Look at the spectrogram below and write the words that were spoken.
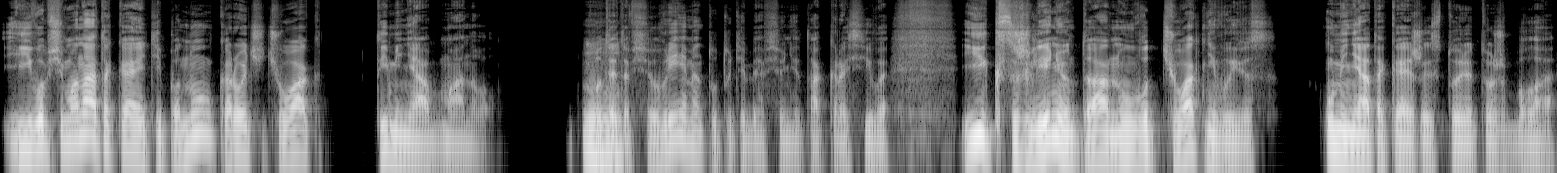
и, в общем, она такая, типа, ну, короче, чувак, ты меня обманывал. Вот Мгм. это все время, тут у тебя все не так красиво. И, к сожалению, да, ну вот чувак не вывез. У меня такая же история тоже была.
